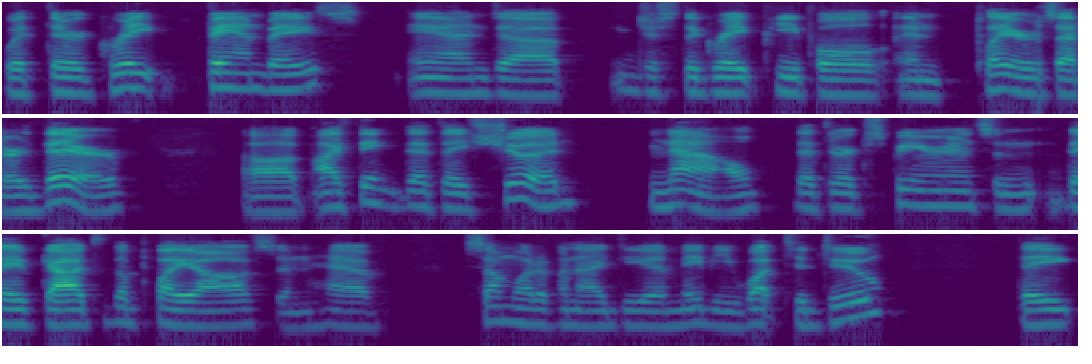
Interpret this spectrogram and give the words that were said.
with their great fan base and uh, just the great people and players that are there. Uh, I think that they should now that they're experienced and they've got to the playoffs and have somewhat of an idea maybe what to do, they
